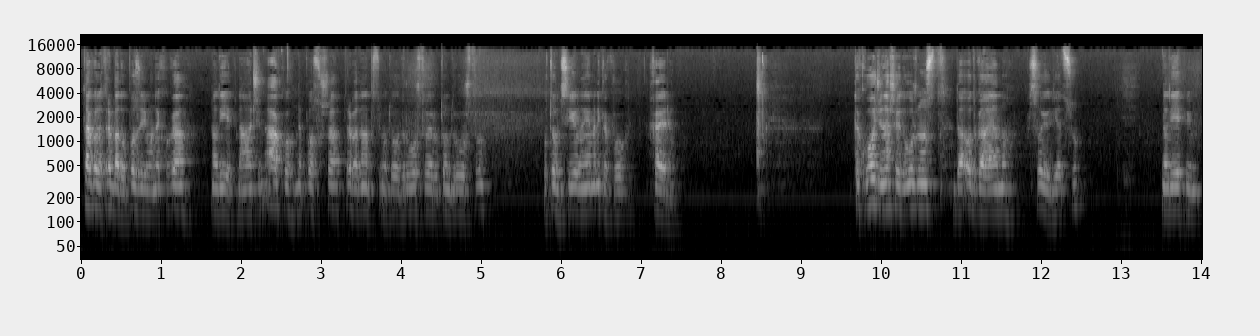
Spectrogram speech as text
tako da treba da upozorimo nekoga na lijep način. Ako ne posluša, treba da napustimo to društvo, jer u tom društvu, u tom cilju nema nikakvog hajera. Također naša je dužnost da odgajamo svoju djecu na lijepim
